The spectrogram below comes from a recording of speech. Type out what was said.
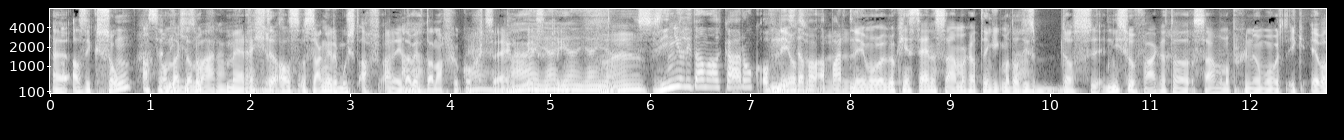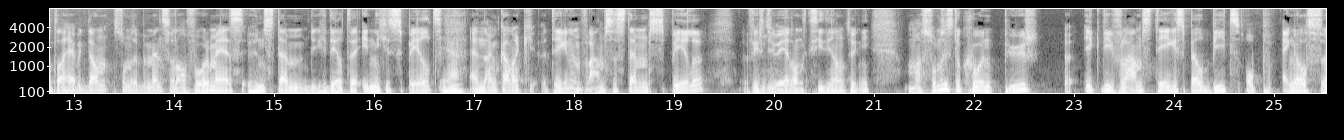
eh, als ik zong. Als omdat ik dan ook waren. mijn rechten als zanger moest af... Allee, dat werd dan afgekocht eigenlijk. Ah, ja, basically. ja, ja, ja. Zien jullie dan elkaar ook? Of je want- dat dan apart? Nee, maar we hebben ook geen scène samen gehad, denk ik. Maar dat is, dat is niet zo vaak dat dat samen opgenomen wordt. Ik, eh, want dat heb ik dan... Soms hebben mensen al voor mij hun stem die gedeelte ingespeeld. Ja. En dan kan ik tegen een Vlaamse stem spelen. Virtueel, want ik zie die dan natuurlijk niet. Maar soms is het ook gewoon puur... eh, Ik die Vlaams tegenspel bied op Engelse,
